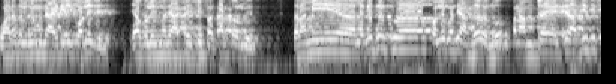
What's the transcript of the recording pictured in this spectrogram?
वाडा तालुक्यामध्ये आयडियल कॉलेज आहे. या कॉलेजमध्ये असे असे प्रकार चालू आहेत. तर आम्ही लगेचच कॉलेजमध्ये हजर झालो. पण आमच्या याच्या आधीच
